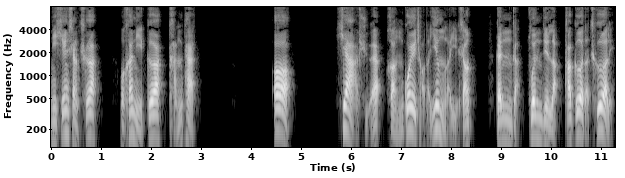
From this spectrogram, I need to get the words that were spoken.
你先上车，我和你哥谈谈。”哦，夏雪很乖巧的应了一声。跟着钻进了他哥的车里。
